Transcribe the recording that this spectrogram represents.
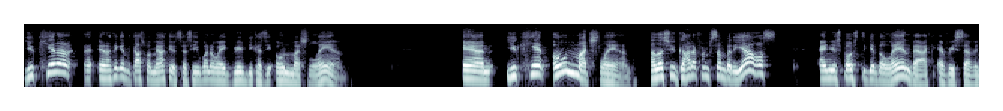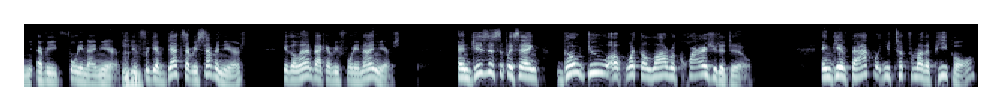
you cannot, and I think in the Gospel of Matthew, it says he went away grieved because he owned much land. And you can't own much land unless you got it from somebody else. And you're supposed to give the land back every seven, every 49 years. You Mhm. forgive debts every seven years, give the land back every 49 years. And Jesus is simply saying, go do what the law requires you to do and give back what you took from other people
